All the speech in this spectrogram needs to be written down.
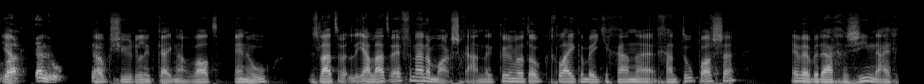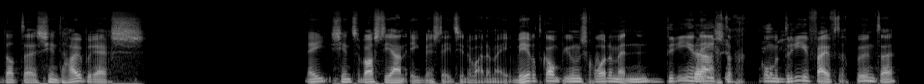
Ja. Wat en hoe. Ja. elk jurylid kijkt naar wat en hoe. Dus laten we, ja, laten we even naar de mars gaan. Dan kunnen we het ook gelijk een beetje gaan, eh, gaan toepassen. En we hebben daar gezien eigenlijk dat eh, Sint Huibrechts... Nee, Sint Sebastiaan, ik ben steeds in de war mee. Wereldkampioen is geworden met 93,53 punten.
